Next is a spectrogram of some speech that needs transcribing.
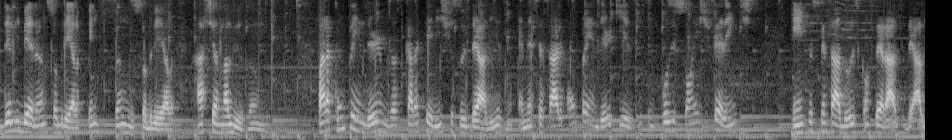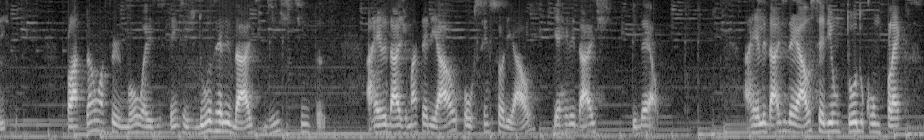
deliberando sobre ela, pensando sobre ela, racionalizando. Para compreendermos as características do idealismo, é necessário compreender que existem posições diferentes entre os pensadores considerados idealistas. Platão afirmou a existência de duas realidades distintas: a realidade material ou sensorial e a realidade ideal. A realidade ideal seria um todo complexo,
